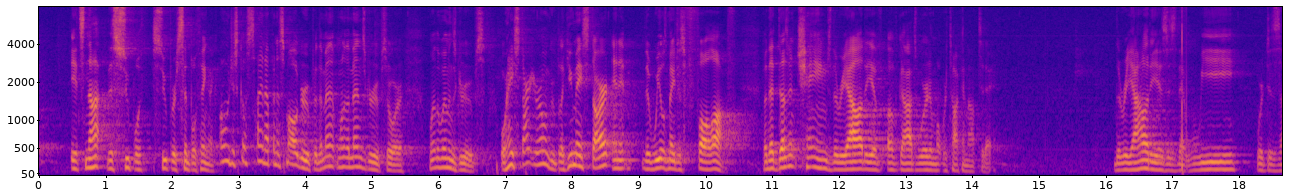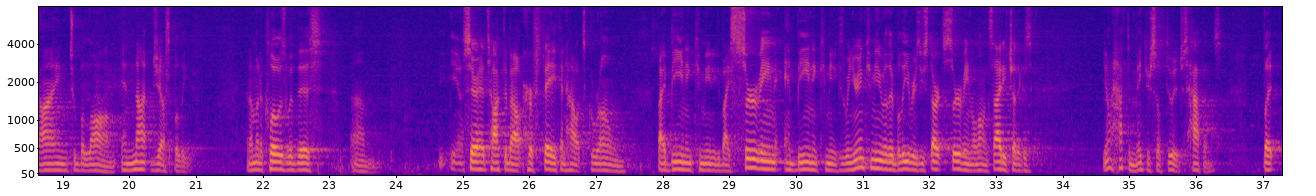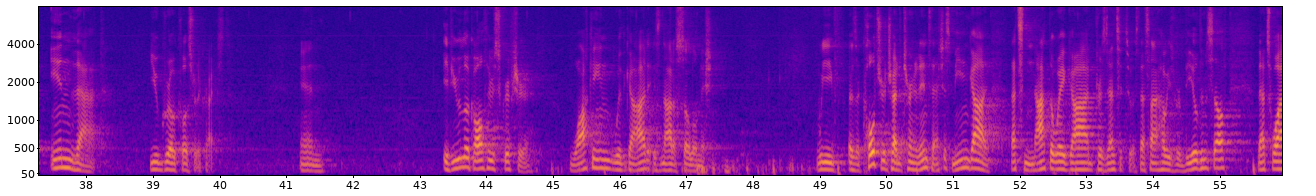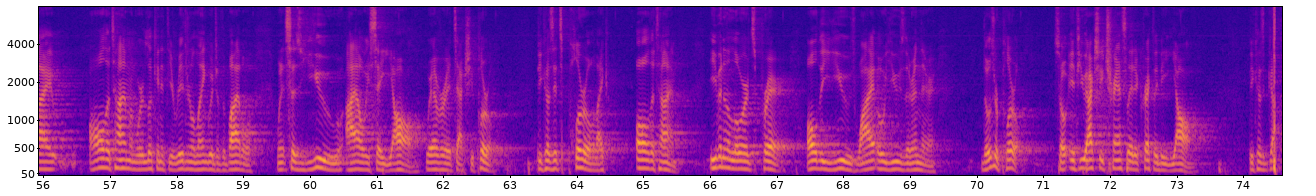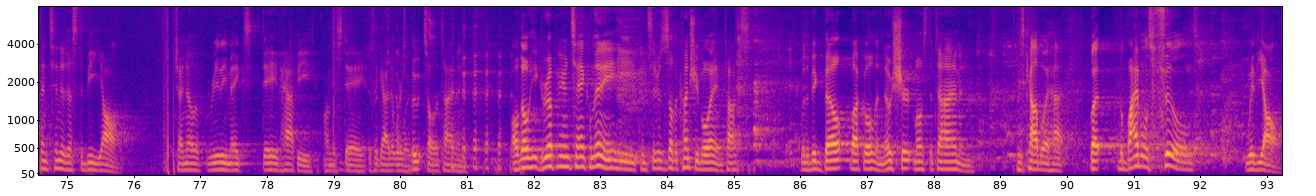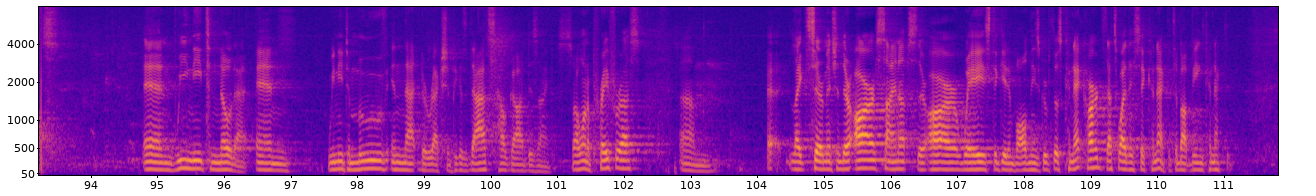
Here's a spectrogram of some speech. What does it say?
it's not this super super simple thing like, oh, just go sign up in a small group or the men, one of the men's groups or one of the women's groups, or hey, start your own group. Like you may start, and it, the wheels may just fall off, but that doesn't change the reality of, of God's word and what we're talking about today. The reality is, is that we were designed to belong and not just believe. And I'm going to close with this. Um, you know, Sarah had talked about her faith and how it's grown by being in community, by serving and being in community. Because when you're in community with other believers, you start serving alongside each other because you don't have to make yourself do it, it just happens. But in that, you grow closer to Christ. And if you look all through Scripture, walking with God is not a solo mission. We've, as a culture, tried to turn it into that's just me and God. That's not the way God presents it to us. That's not how He's revealed Himself. That's why all the time when we're looking at the original language of the Bible, when it says you, I always say y'all, wherever it's actually plural. Because it's plural, like all the time. Even in the Lord's Prayer, all the yous, Y O U's that are in there, those are plural. So if you actually translate it correctly, be y'all. Because God intended us to be y'all which I know really makes Dave happy on this day as a guy that wears boots all the time. And although he grew up here in San Clemente, he considers himself a country boy and talks with a big belt buckle and no shirt most of the time and his cowboy hat. But the Bible is filled with y'alls. And we need to know that. And we need to move in that direction because that's how God designed us. So I want to pray for us. Um, uh, like Sarah mentioned, there are signups, there are ways to get involved in these groups. Those connect cards, that's why they say connect. It's about being connected.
